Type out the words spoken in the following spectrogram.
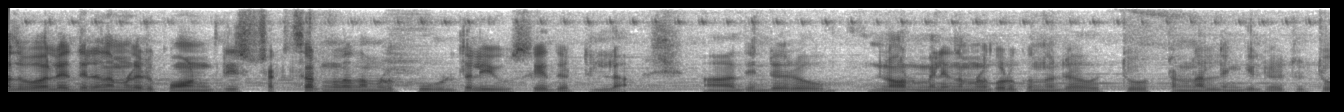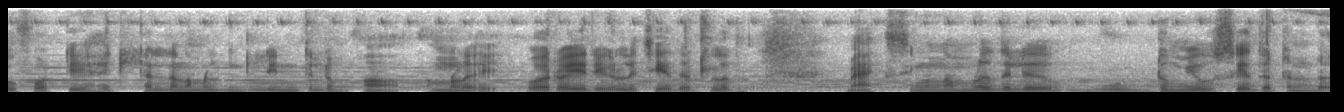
അതുപോലെ ഇതിൽ നമ്മളൊരു കോൺക്രീറ്റ് സ്ട്രക്ചറിനുള്ള നമ്മൾ കൂടുതൽ യൂസ് ചെയ്തിട്ടില്ല. അതിന്റെ ഒരു നോർമലി നമ്മൾ കൊടുക്കുന്ന ഒരു ടു ടൺ അല്ലെങ്കിൽ ഒരു ടു ഫോർട്ടി ഹൈറ്റിലല്ല നമ്മൾ ലിന്റിലും നമ്മൾ ഓരോ ഏരിയകളിൽ ചെയ്തിട്ടുള്ളത്. മാക്സിമം നമ്മളിതിൽ വുഡും യൂസ് ചെയ്തിട്ടുണ്ട്.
